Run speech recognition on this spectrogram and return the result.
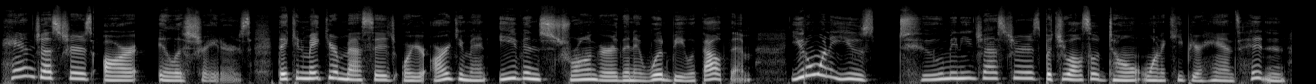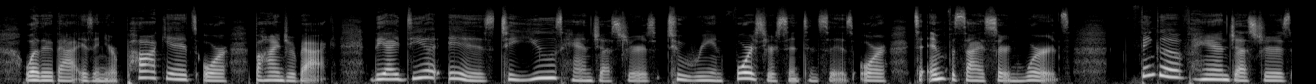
Hand gestures are illustrators. They can make your message or your argument even stronger than it would be without them. You don't want to use too many gestures, but you also don't want to keep your hands hidden, whether that is in your pockets or behind your back. The idea is to use hand gestures to reinforce your sentences or to emphasize certain words. Think of hand gestures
